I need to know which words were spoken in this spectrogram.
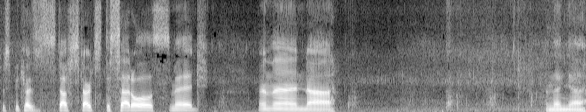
Just because stuff starts to settle a smidge. And then, uh, and then, yeah.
